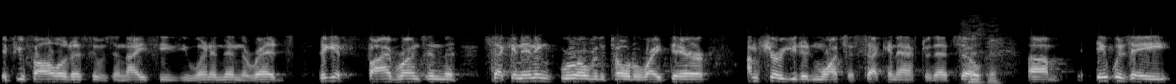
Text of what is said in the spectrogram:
if you followed us, it was a nice, easy win. And then the Reds, they get five runs in the second inning. We're over the total right there. I'm sure you didn't watch a second after that. So um, it was a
